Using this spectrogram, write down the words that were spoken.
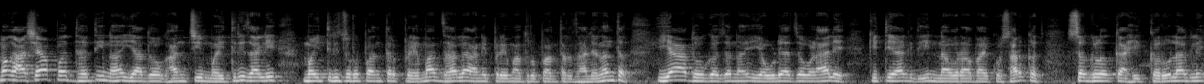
मग अशा पद्धतीनं या दोघांची मैत्री झाली. मैत्रीचं रूपांतर प्रेमात झालं आणि प्रेमात रूपांतर झाल्यानंतर या दोघंजणं एवढ्या जवळ आले की ते अगदी नवरा बायकोसारखंच सगळं काही करू लागले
